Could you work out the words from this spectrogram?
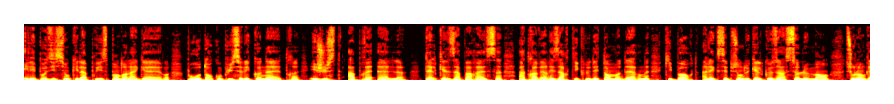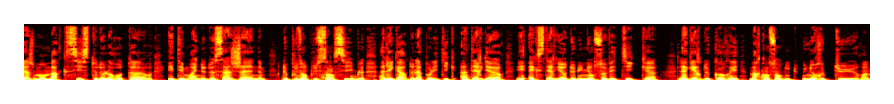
et les positions qu'il a prises pendant la guerre, pour autant qu'on puisse les connaître, et juste après elles, telles qu'elles apparaissent à travers les articles des temps modernes qui portent, à l'exception de quelques-uns seulement, sur l'engagement marxiste de leur auteur et témoignent de sa gêne, de plus en plus sensible à l'égard de la politique intérieure et extérieure de l'Union soviétique, la guerre de Corée marquant sans doute une rupture.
